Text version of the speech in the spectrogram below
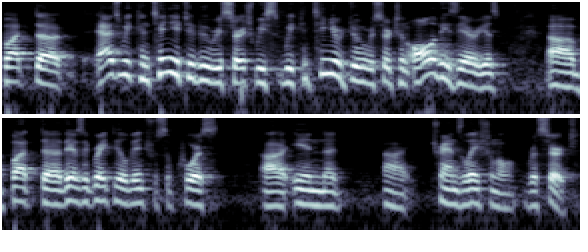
But uh, as we continue to do research, we, we continue doing research in all of these areas, uh, but uh, there's a great deal of interest, of course, uh, in uh, translational research.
